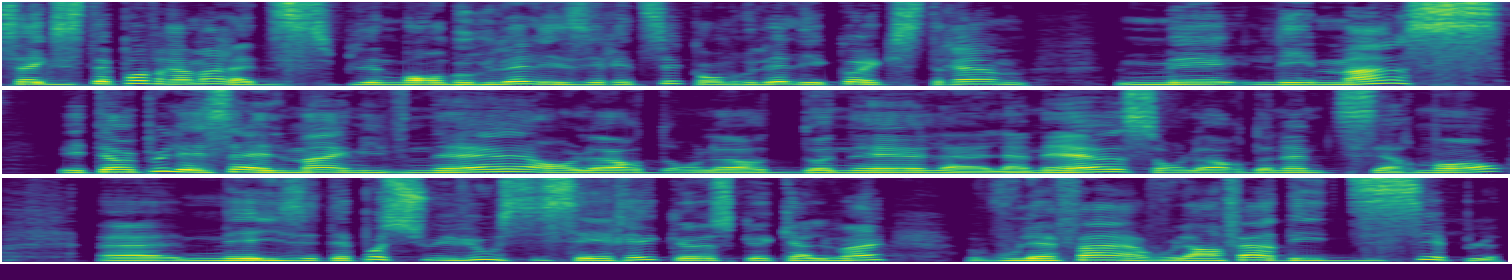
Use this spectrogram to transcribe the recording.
ça n'existait pas vraiment la discipline. Bon, on brûlait les hérétiques, on brûlait les cas extrêmes, mais les masses étaient un peu laissées à elles-mêmes. Ils venaient, on leur, on leur donnait la, messe, on leur donnait un petit sermon, euh, mais ils n'étaient pas suivis aussi serrés que ce que Calvin voulait faire, voulait en faire des disciples.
